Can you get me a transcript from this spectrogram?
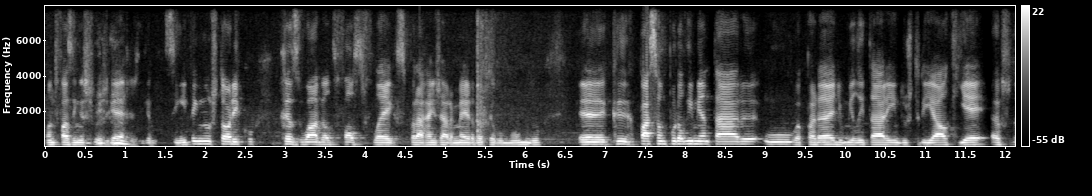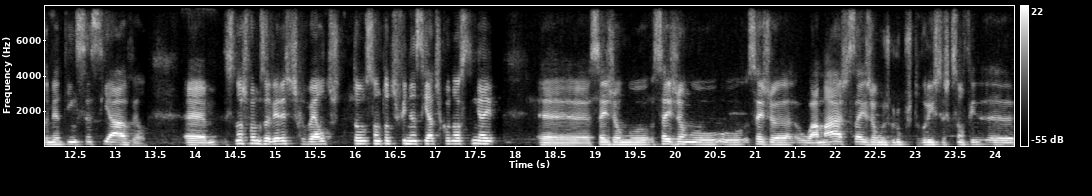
onde fazem as suas guerras, digamos assim, e têm um histórico razoável de false flags para arranjar merda pelo mundo, uh, que passam por alimentar o aparelho militar e industrial que é absolutamente insaciável. Uh, se nós formos a ver, estes rebeldes são todos financiados com o nosso dinheiro. Uh, sejam, o, sejam o, o, seja o Hamas, sejam os grupos terroristas que são uh,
